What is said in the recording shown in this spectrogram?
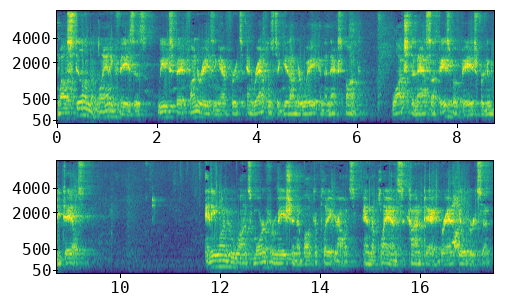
While still in the planning phases, we expect fundraising efforts and raffles to get underway in the next month. Watch the NASA Facebook page for new details. Anyone who wants more information about the playgrounds and the plans, contact Brad Gilbertson,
